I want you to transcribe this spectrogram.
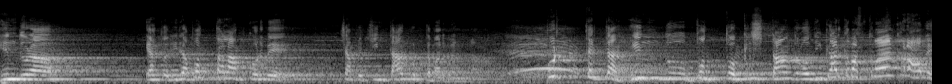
হিন্দুরা এত নিরাপত্তা লাভ করবে যে আপনি চিন্তাও করতে পারবেন না। প্রত্যেকটা হিন্দু, বৌদ্ধ, খ্রিস্টানদের অধিকারকে বাস্তবায়ন করা হবে।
